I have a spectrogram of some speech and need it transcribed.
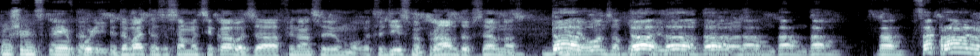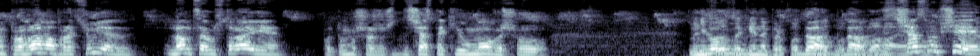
Тому що він стоїть в Да. колі. І давайте за саме цікаве за фінансові умови. Це дійсно правда, все в нас. Да, Мільйон да, заплатили, да, да, да, да, да, да. Все правильно, програма працює, нам це устраює, тому що зараз такі умови, що. Ну ніхто Ну, такий не припо- Да, пред- да. предлагає. Зараз ну. взагалі,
